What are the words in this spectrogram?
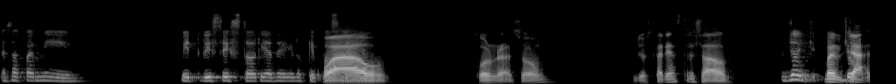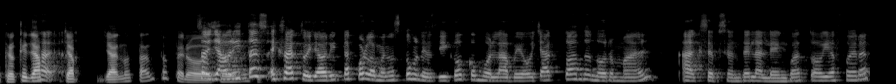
esa fue mi Mi triste historia de lo que pasó ayer. Guau, con razón. Yo estaría estresado. Yo yo Bueno, yo, ya, creo que o ya sea ya ya no tanto, o pero sea, ya ahorita es exacto, ya ahorita por lo menos, como les digo, como la veo ya actuando normal, a excepción de la lengua todavía afuera,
